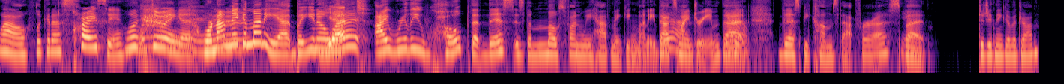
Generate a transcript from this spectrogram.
wow look at us Crazy. Look- We're doing it. we're not making money yet but you know Yet. what i really hope that this is the most fun we have making money that's Yeah. my dream that Yeah. this becomes that for us Yeah. but did you think of a job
